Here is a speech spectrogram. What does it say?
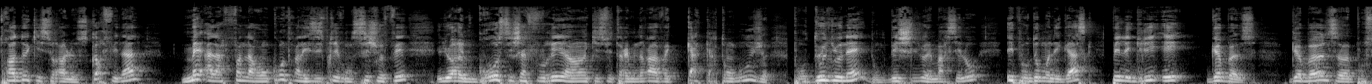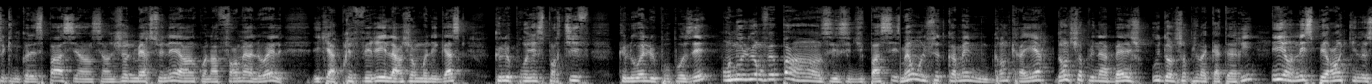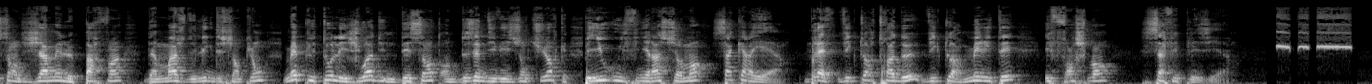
3-2 qui sera le score final. Mais à la fin de la rencontre, hein, les esprits vont s'échauffer. Il y aura une grosse échauffourée hein, qui se terminera avec quatre cartons rouges pour deux Lyonnais, donc Deschilio et Marcelo, et pour deux Monégasques, Pellegrini et Goebbels. Goebbels, euh, pour ceux qui ne connaissent pas, c'est un, c'est un jeune mercenaire hein, qu'on a formé à l'OL et qui a préféré l'argent monégasque que le projet sportif que l'OL lui proposait. On ne lui en veut pas, hein, c'est du passé. Mais on lui souhaite quand même une grande carrière dans le championnat belge ou dans le championnat qatari et en espérant qu'il ne sente jamais le parfum d'un match de Ligue des Champions, mais plutôt les joies d'une descente en deuxième division turque, pays où il finira sûrement sa carrière. Bref, victoire 3-2, victoire méritée et franchement, ça fait plaisir.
